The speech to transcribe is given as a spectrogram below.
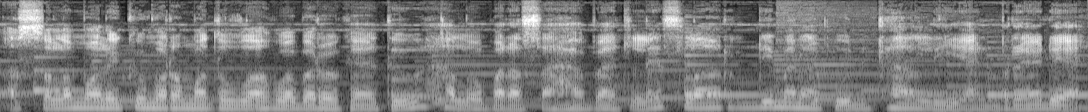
Assalamualaikum warahmatullahi wabarakatuh. Halo para sahabat Leslar di mana pun kalian berada.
